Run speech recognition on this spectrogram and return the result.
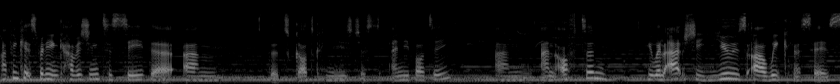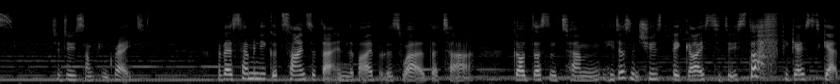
I think it's really encouraging to see that, um, that God can use just anybody um, and often he will actually use our weaknesses to do something great. But there's so many good signs of that in the Bible as well, that uh, God doesn't, um, he doesn't choose the big guys to do stuff. He goes to get,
